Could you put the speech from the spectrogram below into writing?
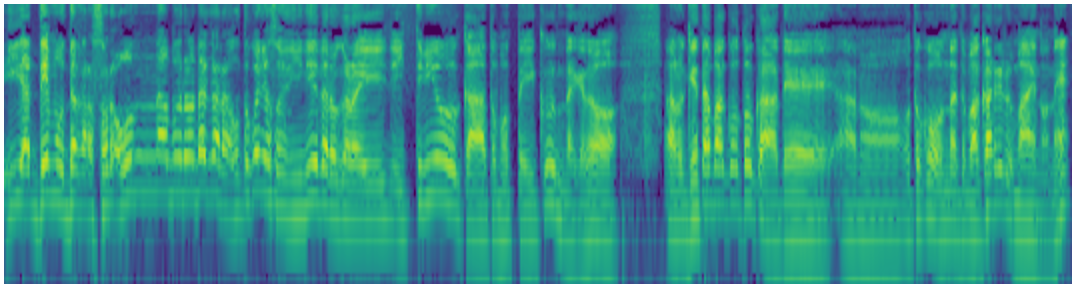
いや、でも、だからそれ女風呂だから男にはそういうのいねえだろうから行ってみようかと思って行くんだけど、あの、下駄箱とかで、あの、男女で別れる前のね、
